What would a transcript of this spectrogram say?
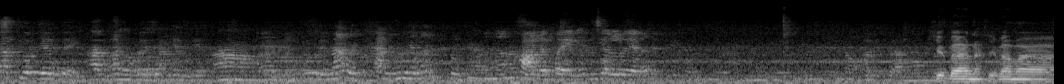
អត់ជួបយើងទេអត់អត់ទៅយើងទេអឺណាវាខាងនេះណាខលទៅពេកខ្ញុំជិលលឿន Cik Ban, Cik Ban mà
